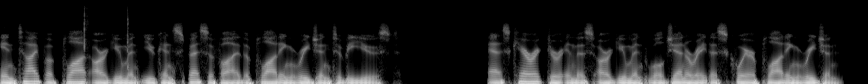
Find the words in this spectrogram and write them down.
In type of plot argument you can specify the plotting region to be used. S character in this argument will generate a square plotting region.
